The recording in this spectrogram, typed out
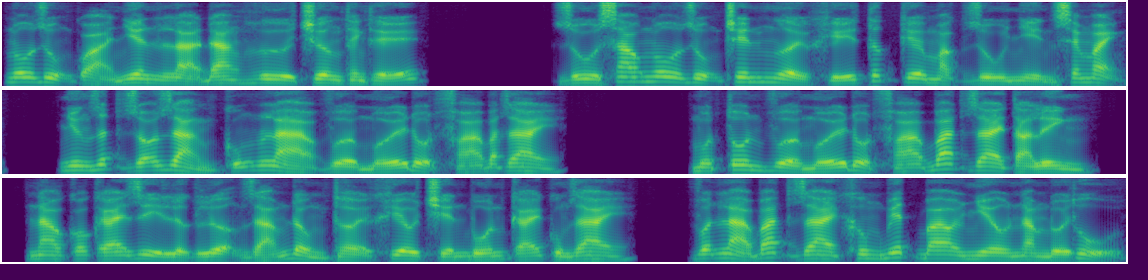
Nô dụng quả nhiên là đang hư trương thanh thế. Dù sao ngô dụng trên người khí tức kia mặc dù nhìn xem mạnh, nhưng rất rõ ràng cũng là vừa mới đột phá bát giai. Một tôn vừa mới đột phá bát giai tà linh, nào có cái gì lực lượng dám đồng thời khiêu chiến bốn cái cùng giai, vẫn là bát giai không biết bao nhiêu năm đối thủ.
